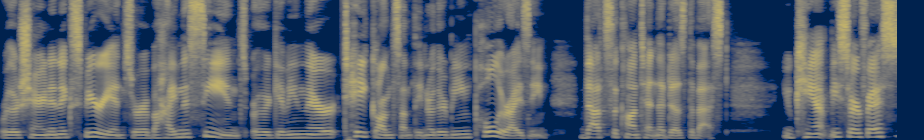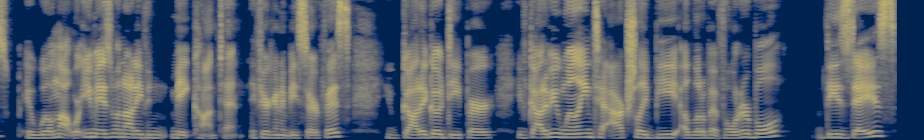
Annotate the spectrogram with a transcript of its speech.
or they're sharing an experience or a behind the scenes, or they're giving their take on something, or they're being polarizing. That's the content that does the best. You can't be surface. It will not work. You may as well not even make content if you're going to be surface. You've got to go deeper. You've got to be willing to actually be a little bit vulnerable these days.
